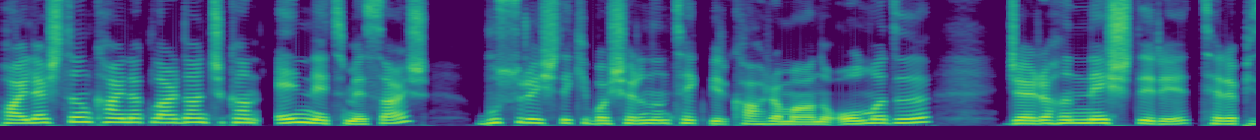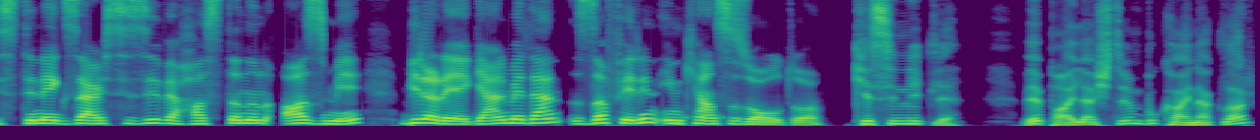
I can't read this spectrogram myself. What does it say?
Paylaştığın kaynaklardan çıkan en net mesaj, bu süreçteki başarının tek bir kahramanı olmadığı, cerrahın neşteri, terapistin egzersizi ve hastanın azmi bir araya gelmeden zaferin imkansız olduğu. Kesinlikle. Ve paylaştığım bu kaynaklar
